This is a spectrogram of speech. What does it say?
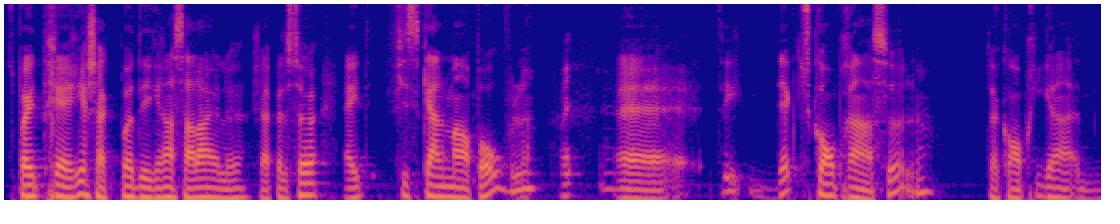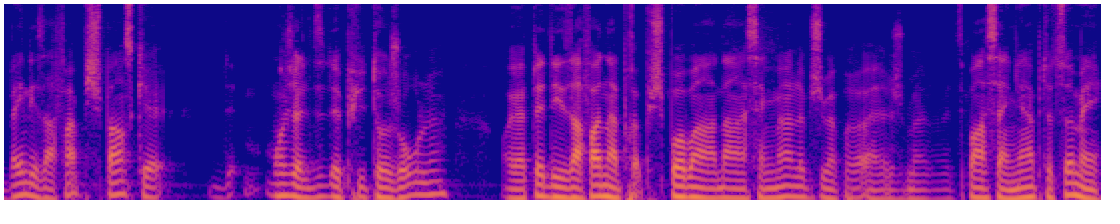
tu peux être très riche avec pas des grands salaires. J'appelle ça être fiscalement pauvre. là. Oui. Euh, dès que tu comprends ça, tu as compris grand- bien des affaires. Puis je pense que, moi, je le dis depuis toujours, là, il y a peut-être des affaires dans le. Puis je suis pas dans, dans l'enseignement, là, puis je me, euh, je me dis pas enseignant, puis tout ça, mais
